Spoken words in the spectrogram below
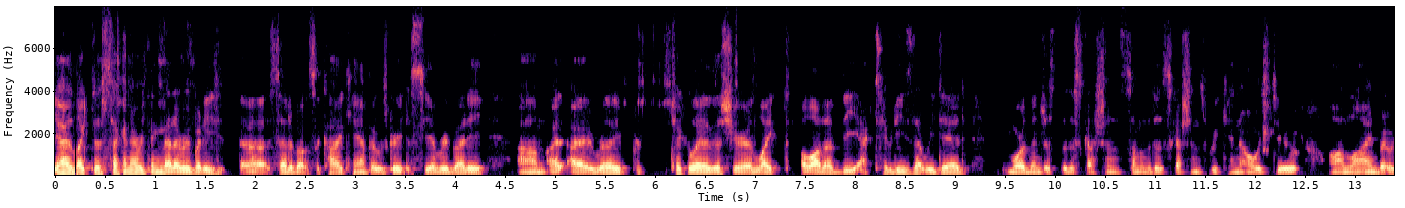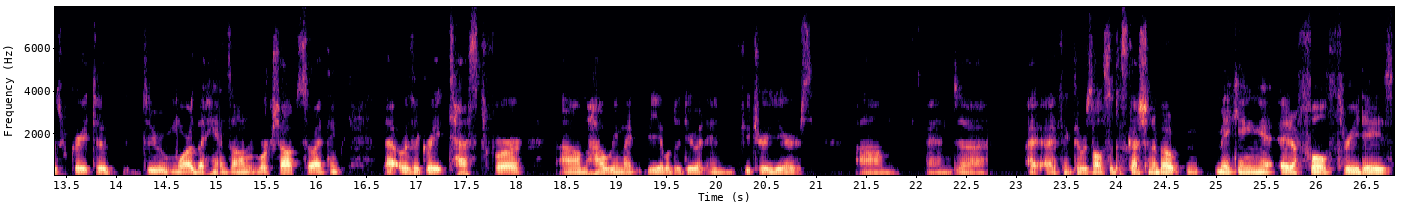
Yeah, I'd like to second everything that everybody uh, said about Sakai Camp. It was great to see everybody. Um, I, I, really, particularly this year, liked a lot of the activities that we did more than just the discussions. Some of the discussions we can always do online, but it was great to do more of the hands-on workshops. So I think that was a great test for um, how we might be able to do it in future years. Um, and uh, I, I, think there was also discussion about making it a full three days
